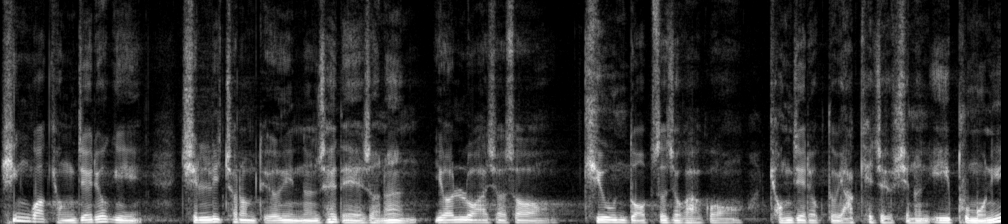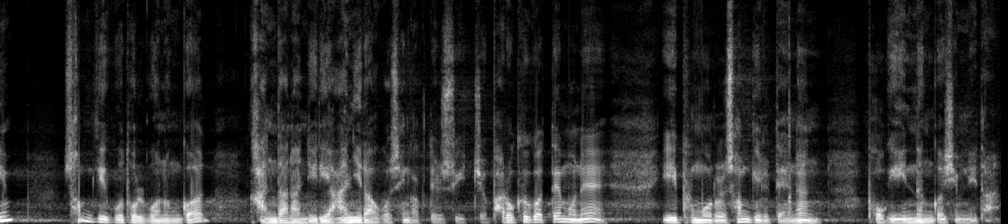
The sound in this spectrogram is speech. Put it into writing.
힘과 경제력이 진리처럼 되어 있는 세대에서는 연로하셔서 기운도 없어져 가고 경제력도 약해지시는 이 부모님 섬기고 돌보는 것 간단한 일이 아니라고 생각될 수 있죠. 바로 그것 때문에 이 부모를 섬길 때는 복이 있는 것입니다.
